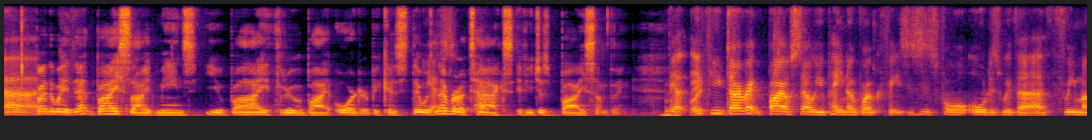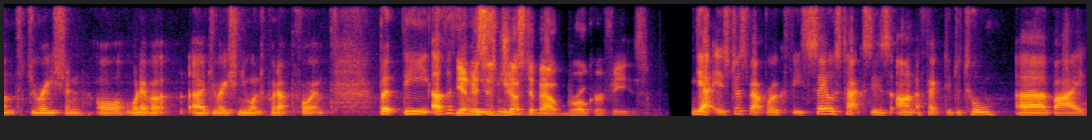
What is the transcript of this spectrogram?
Uh, By the way, that buy side means you buy through a buy order because there was Yes. never a tax if you just buy something. yeah, if you direct buy or sell, you pay no broker fees. This is for orders with a three month duration or whatever uh, duration you want to put up for it. But the other thing Yeah, this is can- just about broker fees. yeah, it's just about broker fees. Sales taxes aren't affected at all uh, by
